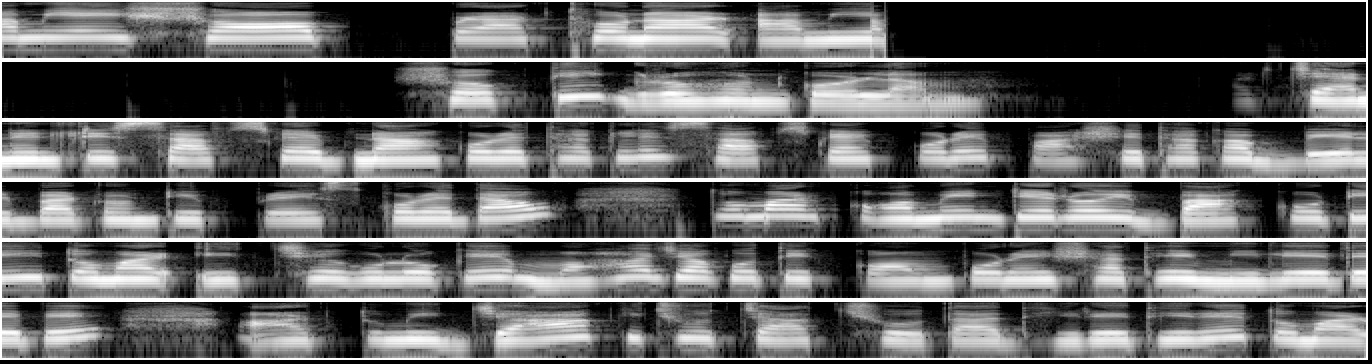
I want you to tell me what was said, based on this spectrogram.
আমি এই সব প্রার্থনার, আমি শক্তি গ্রহণ করলাম। আর চ্যানেলটি সাবস্ক্রাইব না করে থাকলে সাবস্ক্রাইব করে পাশে থাকা বেল বাটনটি প্রেস করে দাও। তোমার কমেন্টের ওই বাক্যটি তোমার ইচ্ছেগুলোকে মহাজাগতিক কম্পনের সাথে মিলিয়ে দেবে। আর তুমি যা কিছু চাচ্ছ তা ধীরে ধীরে তোমার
